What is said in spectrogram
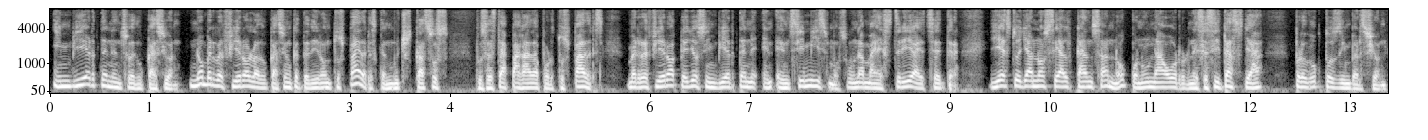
invierten en su educación. No me refiero a la educación que te dieron tus padres, que en muchos casos pues está pagada por tus padres. Me refiero a que ellos invierten en, sí mismos, una maestría, etcétera. Y esto ya no se alcanza, ¿no? Con un ahorro. Necesitas ya productos de inversión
